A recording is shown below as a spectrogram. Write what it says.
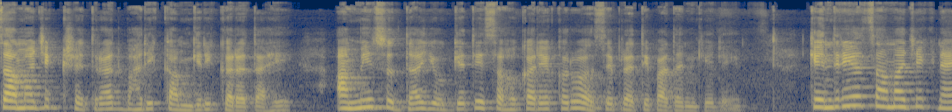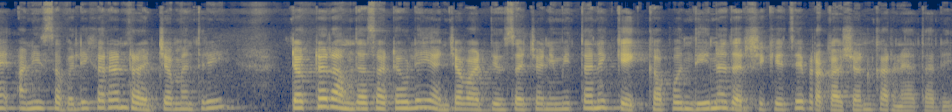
सामाजिक क्षेत्रात भारी कामगिरी करत आहे. आम्ही सुद्धा योग्य ते सहकार्य करू असे प्रतिपादन केले. केंद्रीय सामाजिक न्याय आणि सबलीकरण राज्यमंत्री डॉक्टर रामदास आठवले यांच्या वाढदिवसाच्या निमित्ताने केक कापून दिनदर्शिकेचे प्रकाशन करण्यात आले.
